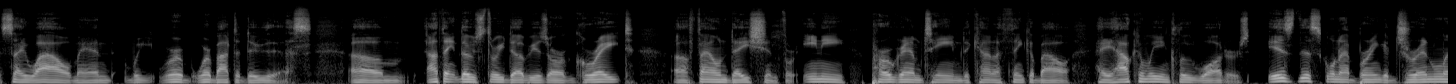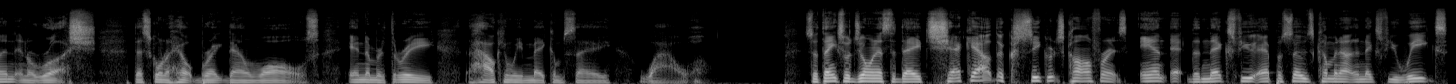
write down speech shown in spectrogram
say, "Wow, man, we we're we're about to do this." Um, I think those three W's are a great uh, foundation for any program team to kind of think about. Hey, how can we include waters? Is this going to bring adrenaline and a rush that's going to help break down walls? And number three, how can we make them say, "Wow"? So thanks for joining us today. Check out the Secrets Conference and eh, the next few episodes coming out in the next few weeks.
